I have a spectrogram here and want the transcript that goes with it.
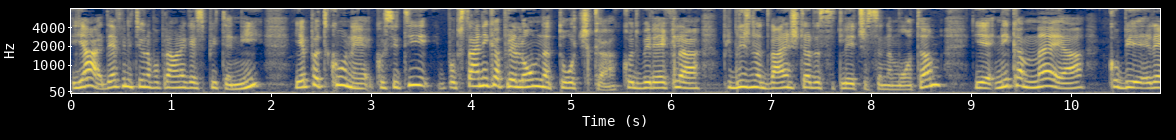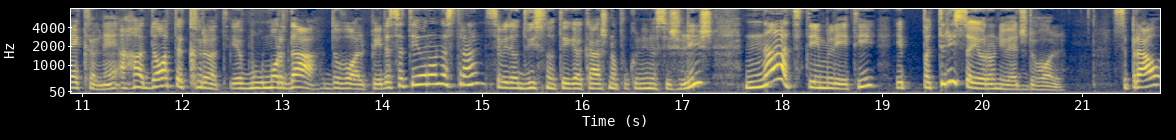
Ja, definitivno popravnega izpita ni. Je pa tako, ne, ko si ti obstaja neka prelomna točka, kot bi rekla, približno 42 let, če se namotam, je neka meja, ko bi rekli, ne, aha, do takrat je morda dovolj 50 evrov na stran, seveda odvisno od tega, kakšno pokojnino si želiš, nad tem leti je pa 300 evrov ni več dovolj. Se pravi,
